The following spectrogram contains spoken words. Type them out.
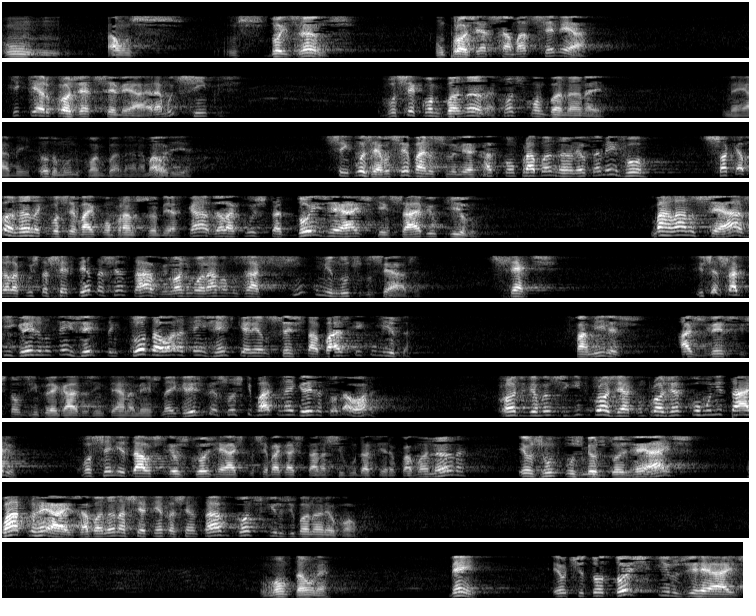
um, um, há uns, uns dois anos, um projeto chamado Semear. O que, que era o projeto Semear? Era muito simples. Você come banana? Quantos come banana aí? Bem, amém. Todo mundo come banana, a maioria. Sim, pois é, você vai no supermercado comprar banana, eu também vou. Só que a banana que você vai comprar no supermercado, ela custa dois reais, quem sabe, o quilo. Mas lá no Ceasa, ela custa 70 centavos. E nós morávamos a cinco minutos do Ceasa. Sete. E você sabe que igreja não tem jeito, tem, toda hora tem gente querendo cesta básica e comida. Famílias, às vezes, que estão desempregadas internamente na igreja, pessoas que batem na igreja toda hora. Nós tivemos o seguinte projeto, um projeto comunitário. Você me dá os seus dois reais que você vai gastar na segunda-feira com a banana, eu junto com os meus dois reais, quatro reais, a banana a 70 centavos, quantos quilos de banana eu compro? Um montão, né? Bem, eu te dou dois quilos de reais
